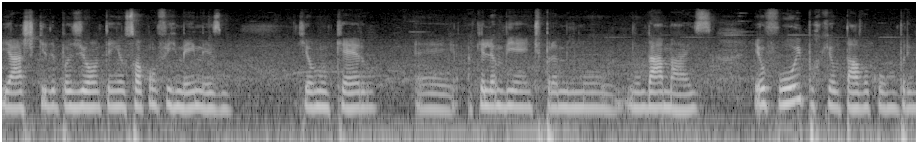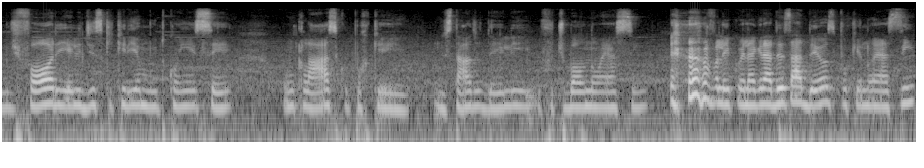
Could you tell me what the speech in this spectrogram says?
E acho que depois de ontem eu só confirmei mesmo que eu não quero. É, aquele ambiente para mim não, não dá mais. Eu fui porque eu estava com um primo de fora e ele disse que queria muito conhecer um clássico, porque no estado dele o futebol não é assim. eu falei com ele, agradeço a Deus, porque não é assim,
